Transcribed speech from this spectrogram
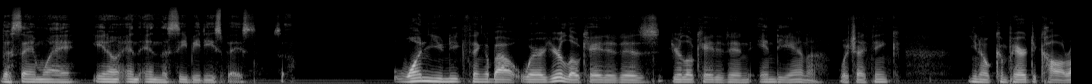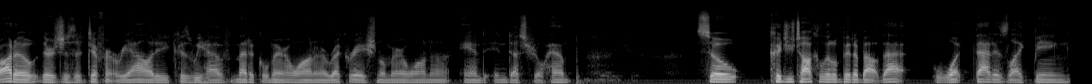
the same way, you know, in in the CBD space. So one unique thing about where you're located is you're located in Indiana, which I think, you know, compared to Colorado, there's just a different reality because we have medical marijuana, recreational marijuana, and industrial hemp. So, could you talk a little bit about that? What that is like being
